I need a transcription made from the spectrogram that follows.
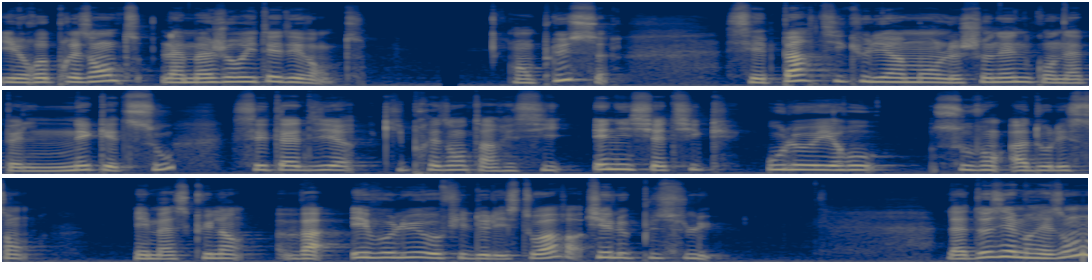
Il représente la majorité des ventes. En plus, c'est particulièrement le shonen qu'on appelle neketsu, c'est-à-dire qui présente un récit initiatique où le héros, souvent adolescent et masculin, va évoluer au fil de l'histoire, qui est le plus lu. La deuxième raison,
